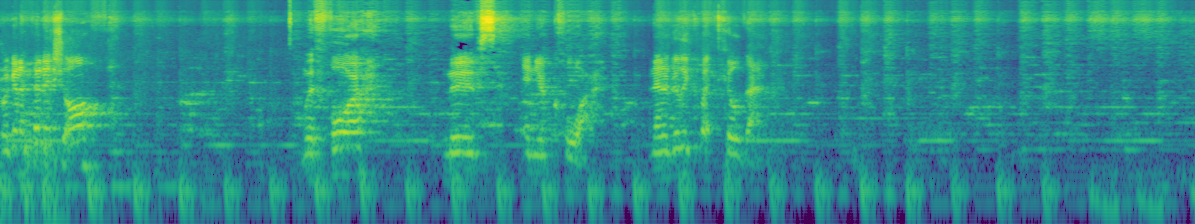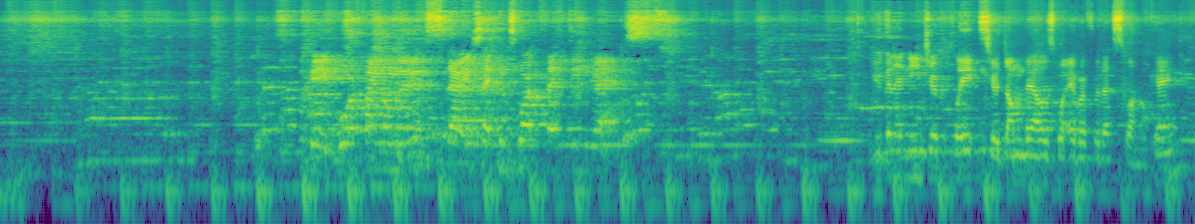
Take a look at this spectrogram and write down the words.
We're going to finish off with four moves in your core. And then a really quick cool down. Okay, four final moves, 30 seconds work, 15 reps. You're gonna need your plates, your dumbbells, whatever for this one, okay?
